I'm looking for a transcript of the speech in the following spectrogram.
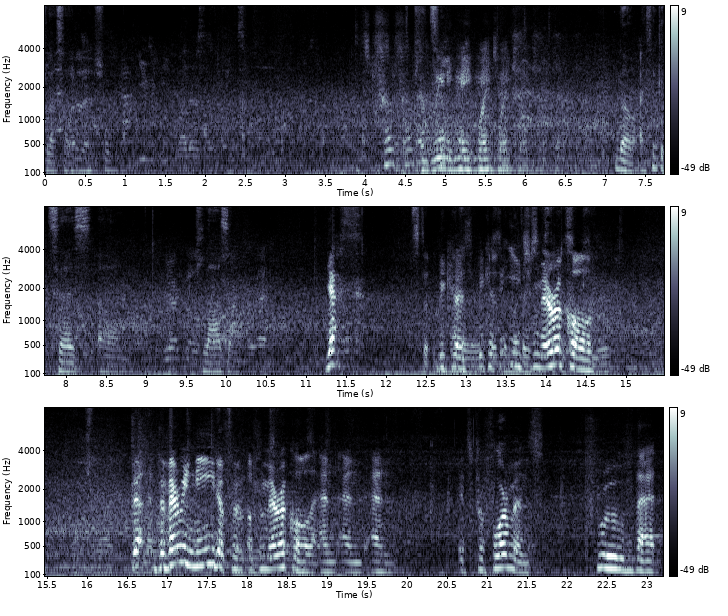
Plaza Mayor. I really hate wedges. No, I think it says um, Plaza. Yes. The Because- mother- because the each miracle- disappeared. That's right. The, the very need of a, of a miracle and, and, and its performance prove that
